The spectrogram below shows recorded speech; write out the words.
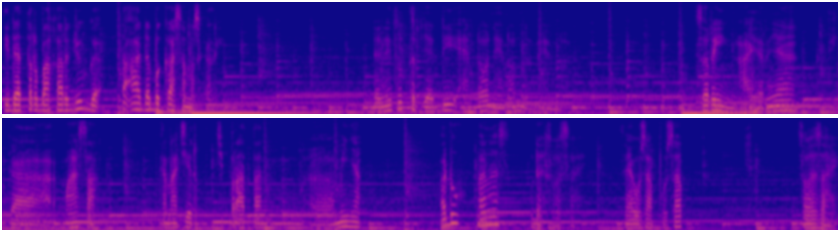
tidak terbakar juga, tak ada bekas sama sekali. Dan itu terjadi endon, endon, dan endon. Sering akhirnya ketika masak kena cipratan uh, minyak, aduh panas, udah selesai. Saya usap-usap, selesai.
